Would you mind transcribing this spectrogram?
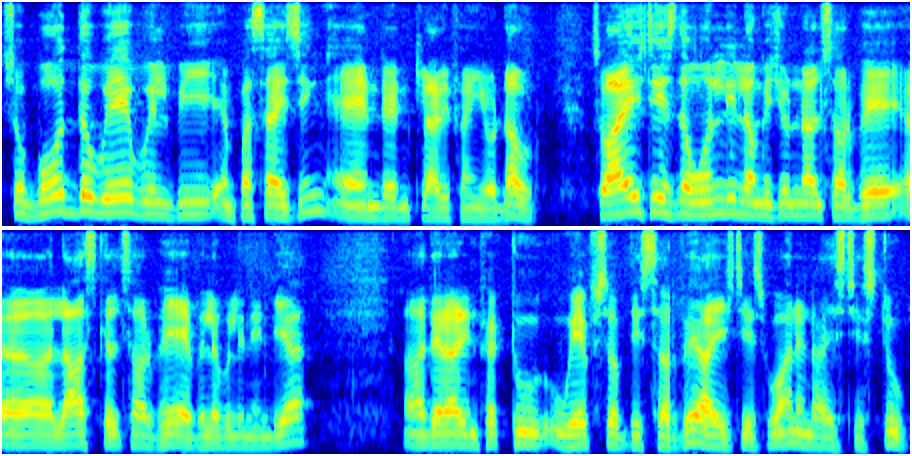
So, both the way will be emphasizing and then clarifying your doubt. So, ISDS is the only longitudinal survey, uh, large scale survey available in India uh, there are in fact two waves of this survey ISDS 1 and ISDS 2.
